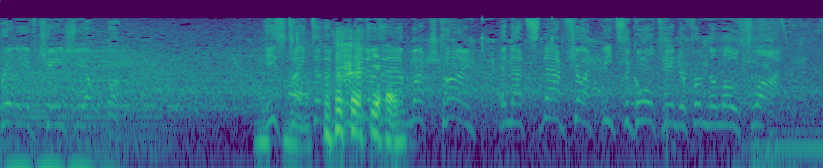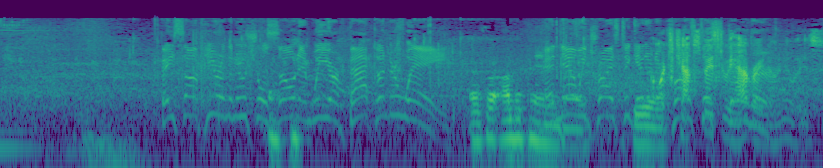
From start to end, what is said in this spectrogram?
really have changed the outlook. He's tight to the net. He doesn't Yeah. have much time, and that snapshot beats the goaltender from the low slot. Face off here in the neutral zone, and we are back underway. That's what I'm And now he tries to get it How much cap space do we have right now, anyways?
